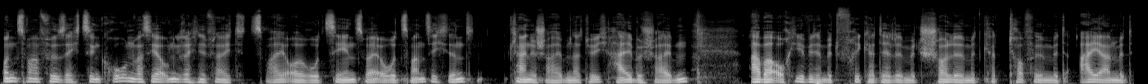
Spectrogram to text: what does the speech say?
Und zwar für 16 Kronen, was ja umgerechnet vielleicht 2,10 Euro, 2,20 Euro sind. Kleine Scheiben natürlich, halbe Scheiben. Aber auch hier wieder mit Frikadelle, mit Scholle, mit Kartoffeln, mit Eiern, mit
